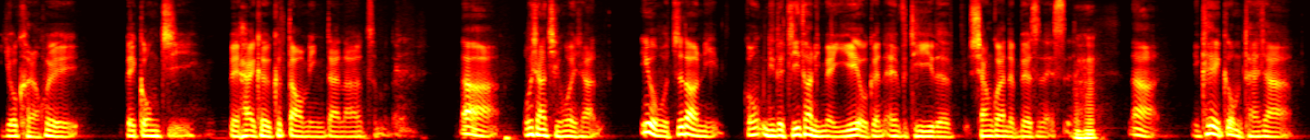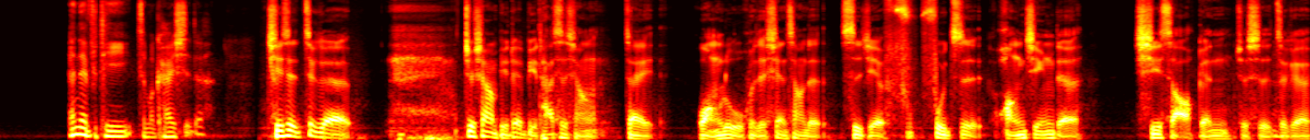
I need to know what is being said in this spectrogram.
有可能会被攻击、被骇客盗名单啊什么的。那我想请问一下，因为我知道你公你的集团里面也有跟 NFT 的相关的 business，、嗯哼，那你可以跟我们谈一下 NFT 怎么开始的？其实这个就像比特币，它是想在网络或者线上的世界复复制黄金的稀少跟就是这个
